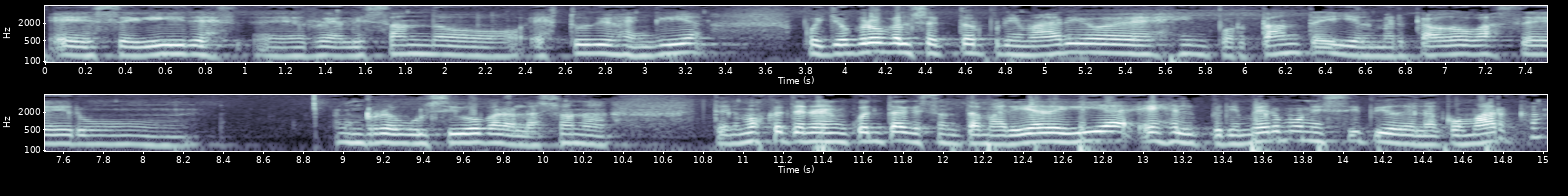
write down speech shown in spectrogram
eh, seguir eh, realizando estudios en guía, pues yo creo que el sector primario es importante y el mercado va a ser un, un revulsivo para la zona. Tenemos que tener en cuenta que Santa María de Guía es el primer municipio de la comarca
